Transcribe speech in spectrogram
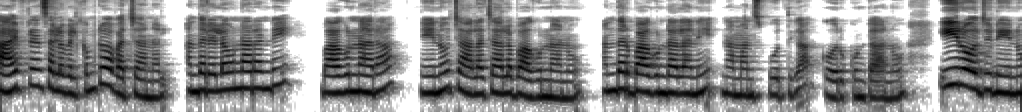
Hi friends hello welcome to our channel. అందరు ఎలా ఉన్నారండి? బాగున్నారా? నేను చాలా చాలా బాగున్నాను. అందరు బాగుండాలని నా మనస్ఫూర్తిగా కోరుకుంటాను. ఈరోజు నేను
